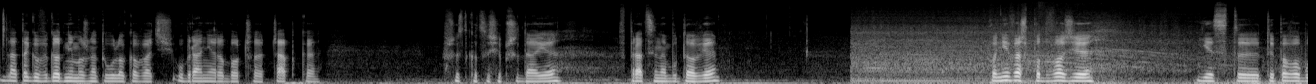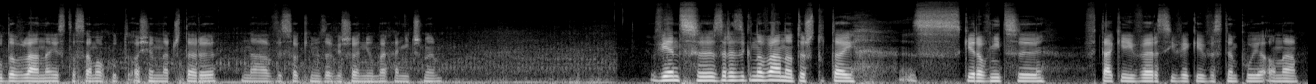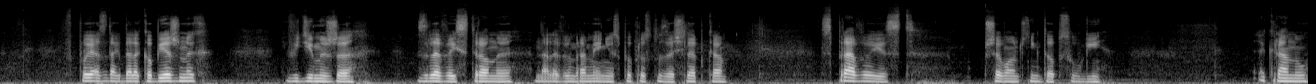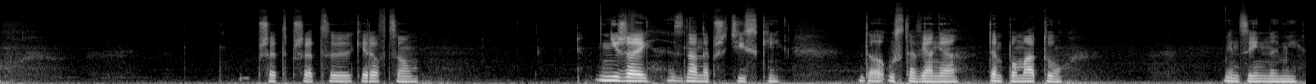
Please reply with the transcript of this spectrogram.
dlatego wygodnie można tu ulokować ubrania robocze, czapkę, wszystko co się przydaje w pracy na budowie. Ponieważ podwozie jest y, typowo budowlane, jest to samochód 8x4 na wysokim zawieszeniu mechanicznym. Więc y, zrezygnowano też tutaj z kierownicy w takiej wersji, w jakiej występuje ona w pojazdach dalekobieżnych. Widzimy, że z lewej strony na lewym ramieniu jest po prostu zaślepka. Z prawej jest przełącznik do obsługi ekranu przed, przed y, kierowcą. Niżej znane przyciski do ustawiania tempomatu, między innymi.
